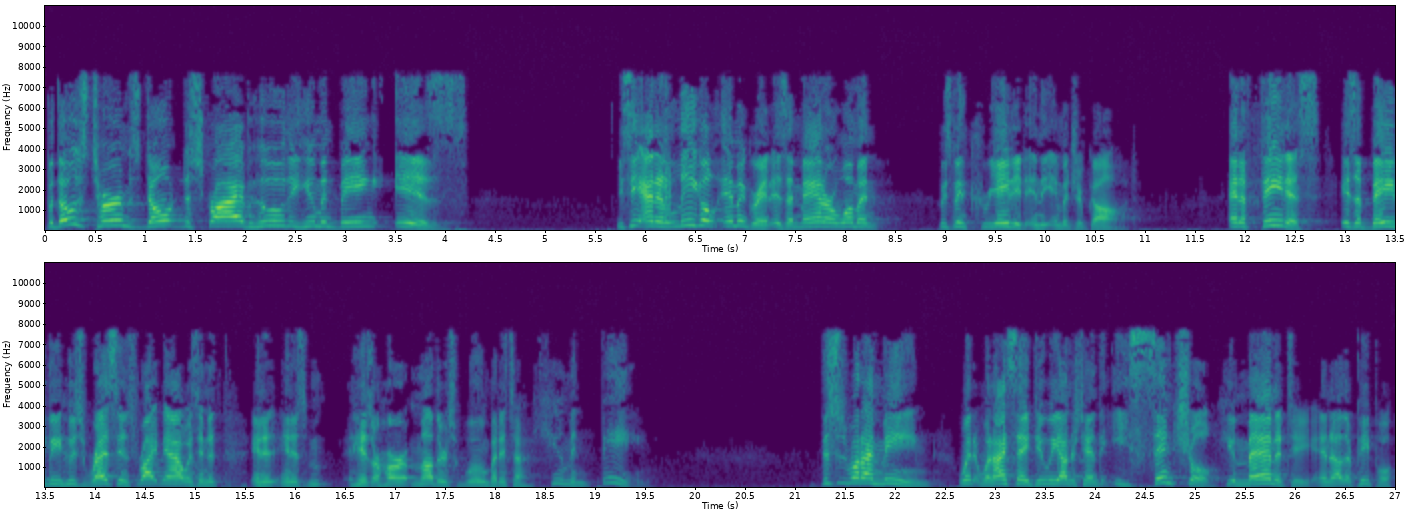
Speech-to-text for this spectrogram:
But those terms don't describe who the human being is. You see, an illegal immigrant is a man or woman who's been created in the image of God. And a fetus is a baby whose residence right now is in, a, in, a, in his his or her mother's womb, but it's a human being. This is what I mean when, when I say, do we understand the essential humanity in other people?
